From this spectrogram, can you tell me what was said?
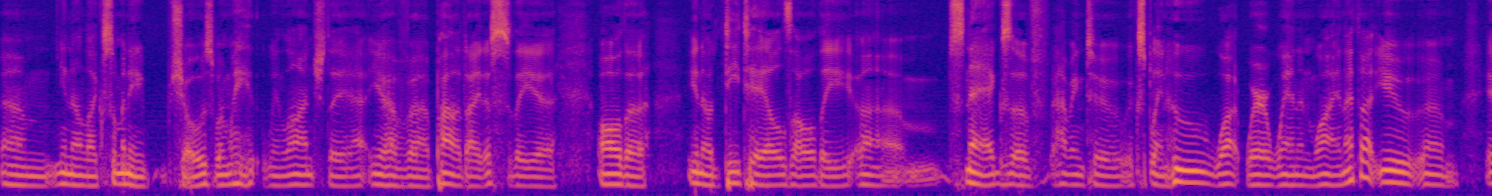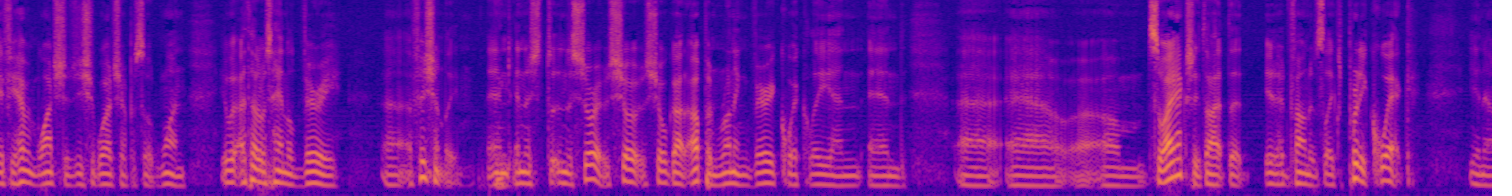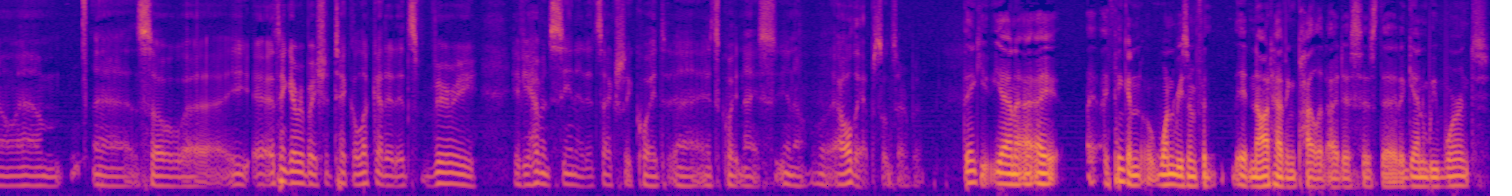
um, you know, like so many shows when we we launched, they ha- you have uh, pilotitis, the uh, all the you know details, all the um, snags of having to explain who, what, where, when, and why. And I thought you, um, if you haven't watched it, you should watch episode one. It, wa- I thought it was handled very uh, efficiently, and and the, and the story show show got up and running very quickly, and and uh, uh, um, so I actually thought that it had found its legs pretty quick, you know. Um, uh, so uh, I think everybody should take a look at it. It's very, if you haven't seen it, it's actually quite, uh, it's quite nice. You know, all the episodes are, but Thank you. Yeah, and I, I, think an, one reason for it not having pilotitis is that again we weren't,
